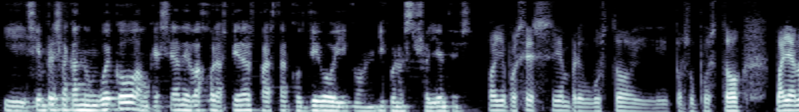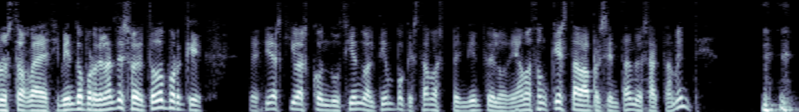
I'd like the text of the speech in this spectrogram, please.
y siempre sacando un hueco, aunque sea debajo de las piedras, para estar contigo y con, y con nuestros oyentes. Oye, pues es siempre un gusto y, por supuesto, vaya nuestro agradecimiento por delante, sobre todo porque decías que ibas conduciendo al tiempo que estabas pendiente de lo de Amazon. ¿Qué estaba presentando exactamente?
